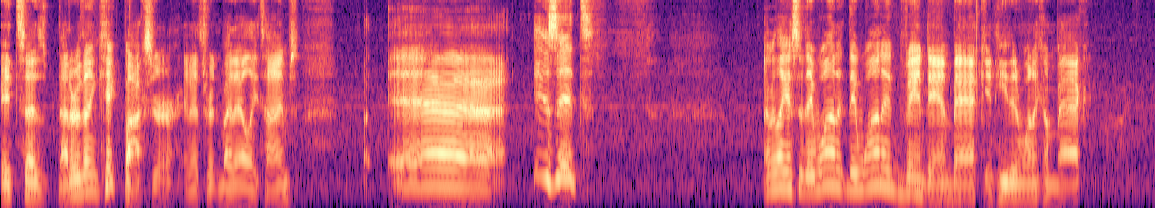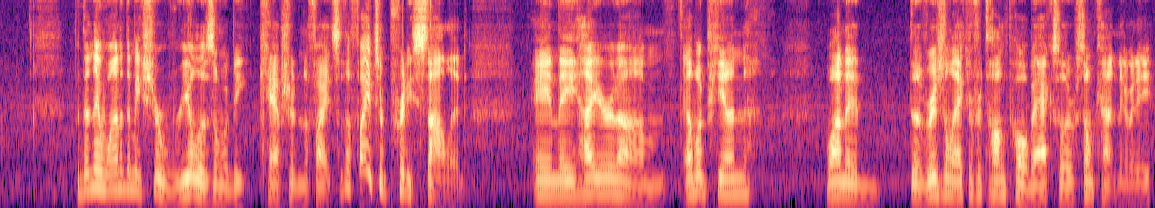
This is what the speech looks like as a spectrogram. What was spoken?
it says better than Kickboxer, and it's written by the LA Times. Uh, is it? I mean, like I said, they wanted they wanted Van Damme back, and he didn't want to come back. But then they wanted to make sure realism would be captured in the fight. So the fights are pretty solid. And they hired um, Albert Pyun, wanted the original actor for Tong Po back, so there was some continuity.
